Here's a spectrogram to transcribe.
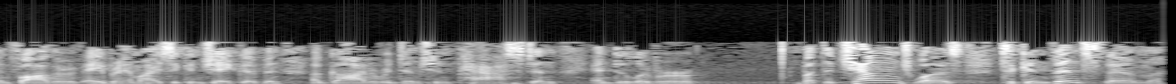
and Father of Abraham, Isaac, and Jacob, and a God of redemption past and, and deliverer but the challenge was to convince them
